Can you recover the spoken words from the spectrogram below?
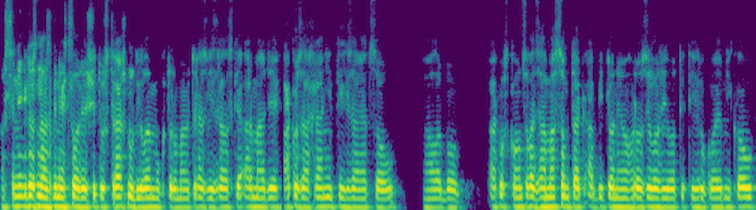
Asi nikdo z nás by nechcel řešit tu strašnou dilemu, kterou mají teraz v izraelské armádě, ako zachránit těch zajacov, alebo ako skoncovať s Hamasom tak, aby to neohrozilo životy tých rukojemníkov.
